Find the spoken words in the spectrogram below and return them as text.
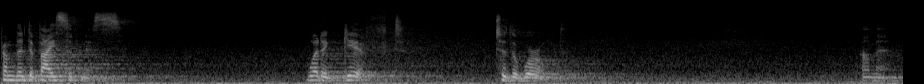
from the divisiveness. What a gift to the world. Amen.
